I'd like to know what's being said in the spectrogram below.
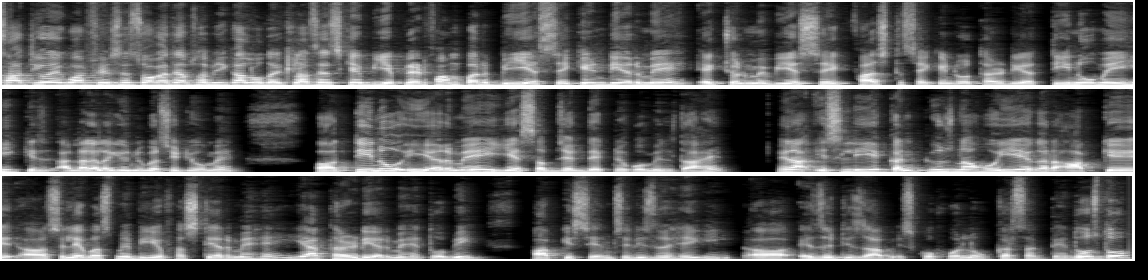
साथियों, एक बार फिर से स्वागत है आप सभी का लोदर क्लासेस के बीए प्लेटफॉर्म पर। बीए सेकेंड ईयर में एक्चुअल में बीए से फ़र्स्ट सेकेंड और थर्ड ईयर तीनों में ही अलग अलग यूनिवर्सिटियों में तीनों ईयर में ये सब्जेक्ट देखने को मिलता है। है ना? इसलिए कंफ्यूज ना होइए, अगर आपके सिलेबस में बीए फ़र्स्ट ईयर में है या थर्ड ईयर में है तो भी आपकी सेम सीरीज़ रहेगी। एज इट इज़ आप इसको फॉलो कर सकते हैं। दोस्तों,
